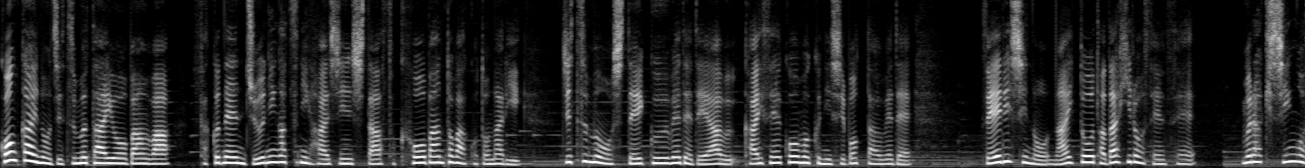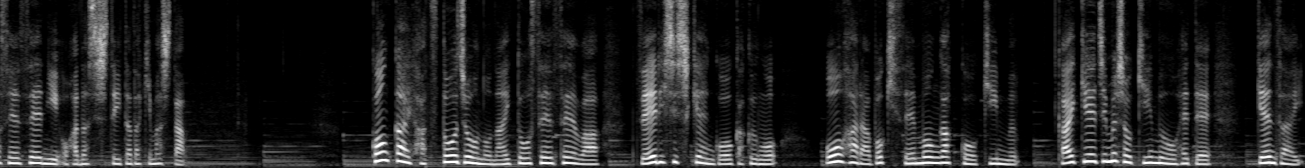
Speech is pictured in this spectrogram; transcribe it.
今回の実務対応版は昨年12月に配信した速報版とは異なり実務をしていく上で出会う改正項目に絞った上で税理士の内藤忠宏先生村木慎吾先生にお話ししていただきました。今回初登場の内藤先生は税理士試験合格後大原簿記専門学校勤務会計事務所勤務を経て現在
